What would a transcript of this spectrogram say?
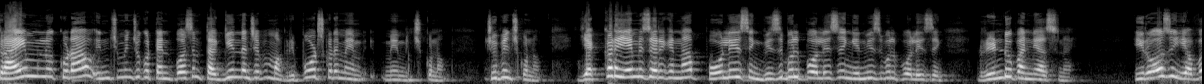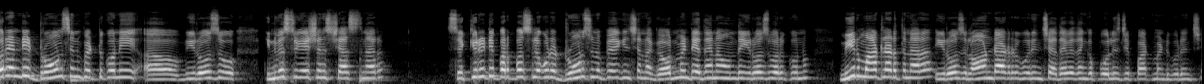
క్రైమ్లు కూడా ఇంచుమించు ఒక టెన్ పర్సెంట్ తగ్గిందని చెప్పి మాకు రిపోర్ట్స్ కూడా మేము మేము ఇచ్చుకున్నాం చూపించుకున్నాం. ఎక్కడ ఏమి జరిగినా policing visible policing invisible policing రెండు పనిచేస్తున్నాయి. ఈరోజు ఎవరండి డ్రోన్స్ని పెట్టుకొని ఈరోజు ఇన్వెస్టిగేషన్స్ చేస్తున్నారు? సెక్యూరిటీ పర్పస్లో కూడా డ్రోన్స్ను ఉపయోగించిన గవర్నమెంట్ ఏదైనా ఉందా ఈ రోజు వరకును? మీరు మాట్లాడుతున్నారా? ఈరోజు లా అండ్ ఆర్డర్ గురించి అదేవిధంగా పోలీస్ డిపార్ట్మెంట్ గురించి.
